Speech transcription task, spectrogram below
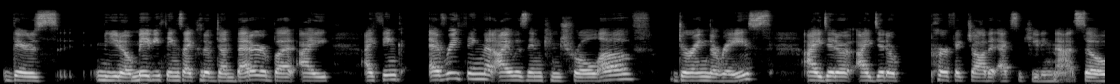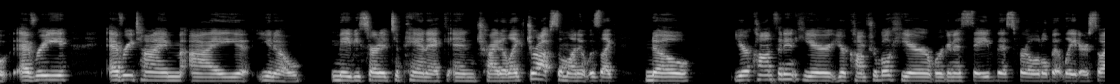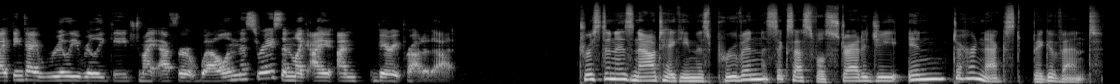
there's you know maybe things i could have done better but i i think everything that i was in control of during the race i did a i did a perfect job at executing that so every every time i you know maybe started to panic and try to like drop someone it was like no you're confident here, you're comfortable here, we're gonna save this for a little bit later. So I think I really, really gauged my effort well in this race, and like I, I'm very proud of that. Tristin is now taking this proven successful strategy into her next big event.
